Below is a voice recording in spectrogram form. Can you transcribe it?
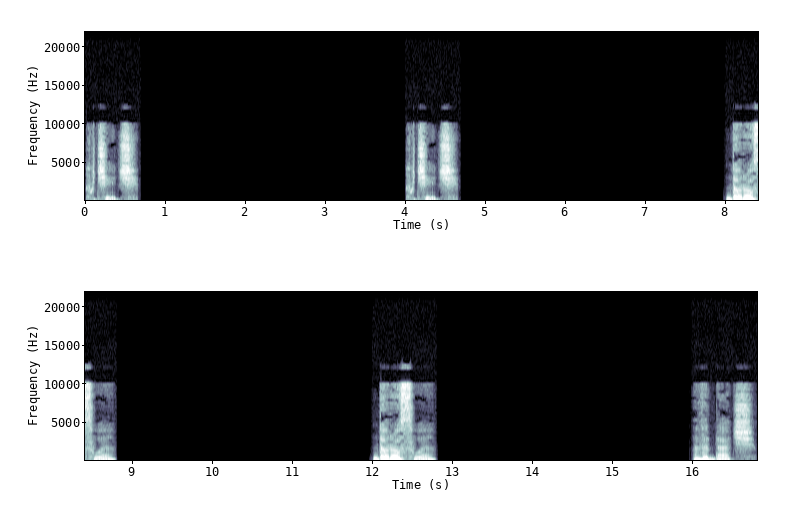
Chcieć. Chcieć. Dorosły. Dorosły. Wydać.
